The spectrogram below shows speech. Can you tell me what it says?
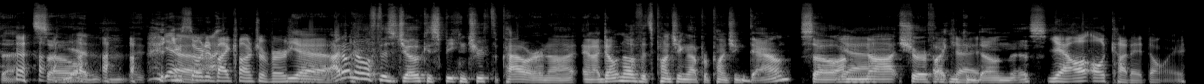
that. So yeah, you yeah. sorted I- by controversial. Yeah, I don't know if this joke is speaking truth to power or not, and I don't know if it's punching up or punching down. So Yeah. I'm not sure if I can condone this. Yeah, I'll, I'll cut it. Don't worry.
